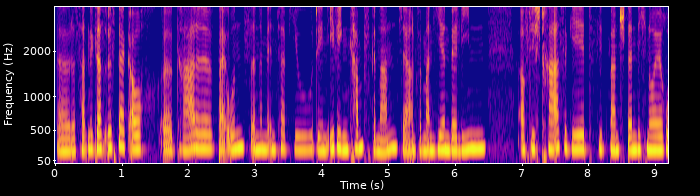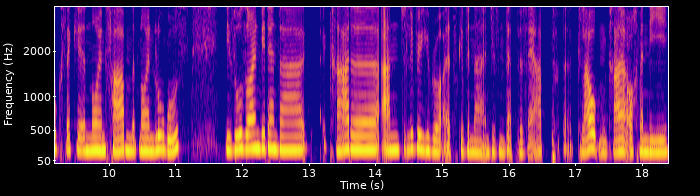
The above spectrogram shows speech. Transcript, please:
Äh, das hat Niklas Ösberg auch äh, gerade bei uns in einem Interview den ewigen Kampf genannt. Ja, und wenn man hier in Berlin auf die Straße geht, sieht man ständig neue Rucksäcke in neuen Farben mit neuen Logos. Wieso sollen wir denn da gerade an Delivery Hero als Gewinner in diesem Wettbewerb äh, glauben? Gerade auch wenn die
